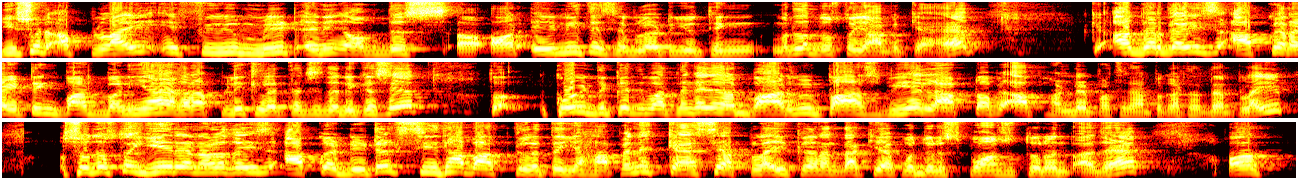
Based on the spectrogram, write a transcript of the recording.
you should apply if you meet any of this और anything similar to you think मतलब दोस्तों यहाँ पे क्या है? कि अगर गाइस आपका राइटिंग पार्ट बढ़िया है, अगर आप लिख लेते हैं अच्छे तरीके से तो कोई दिक्कत की बात नहीं, अगर बारहवीं पास भी है लैपटॉप आप हंड्रेड परसेंट यहाँ पे कर सकते हैं अप्लाई सो दोस्तों, ये रहने वाला गाइस आपका डिटेल सीधा बात कर लेते हैं यहाँ पे ना, कैसे अप्लाई करना ताकि आपको जो रिस्पॉन्स तुरंत आ जाए. और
